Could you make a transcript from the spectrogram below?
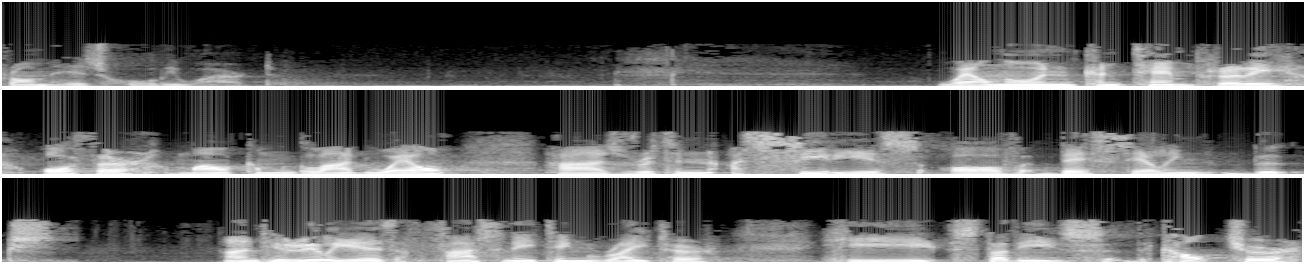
from His holy word. Well-known contemporary author Malcolm Gladwell has written a series of best-selling books. And he really is a fascinating writer. He studies the culture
